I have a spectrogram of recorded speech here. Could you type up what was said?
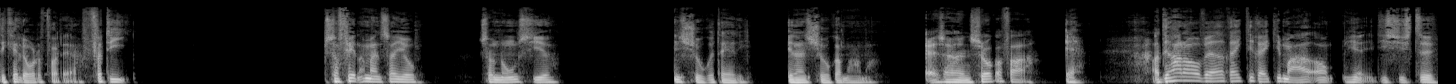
det kan jeg love dig for, det er. Fordi så finder man sig jo, som nogen siger, en sugar daddy eller en sugar mama. Altså en sukkerfar. Og det har der jo været rigtig, rigtig meget om her i de sidste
